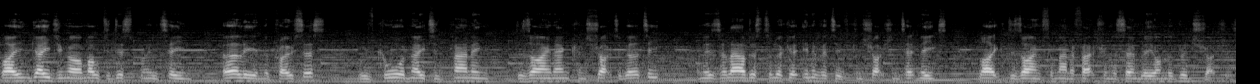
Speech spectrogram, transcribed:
By engaging our multidisciplinary team early in the process, we've coordinated planning, design and constructability and it's allowed us to look at innovative construction techniques like design for manufacturing assembly on the bridge structures.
